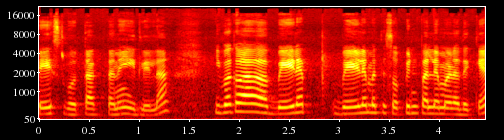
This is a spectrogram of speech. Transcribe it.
ಟೇಸ್ಟ್ ಗೊತ್ತಾಗ್ತಾನೆ ಇರಲಿಲ್ಲ. ಇವಾಗ ಬೇಳೆ ಬೇಳೆ ಮತ್ತು ಸೊಪ್ಪಿನ ಪಲ್ಯ ಮಾಡೋದಕ್ಕೆ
